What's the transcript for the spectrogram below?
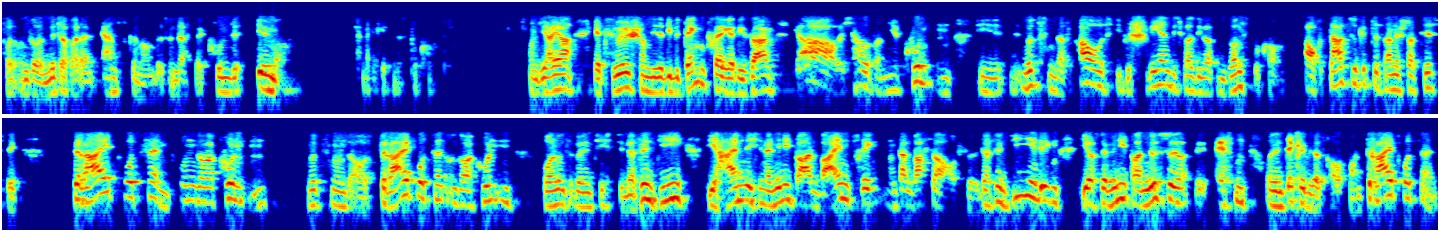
von unseren Mitarbeitern ernst genommen wird und dass der Kunde immer ein Ergebnis bekommt. Und ja, ja, jetzt höre ich schon wieder die Bedenkenträger, die sagen, ja, aber ich habe bei mir Kunden, die nutzen das aus, die beschweren sich, weil sie was umsonst bekommen. Auch dazu gibt es eine Statistik. Drei Prozent unserer Kunden nutzen uns aus. Drei Prozent unserer Kunden wollen uns über den Tisch ziehen. Das sind die, die heimlich in der Minibahn Wein trinken und dann Wasser auffüllen. Das sind diejenigen, die aus der Minibahn Nüsse essen und den Deckel wieder drauf machen. Drei Prozent.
